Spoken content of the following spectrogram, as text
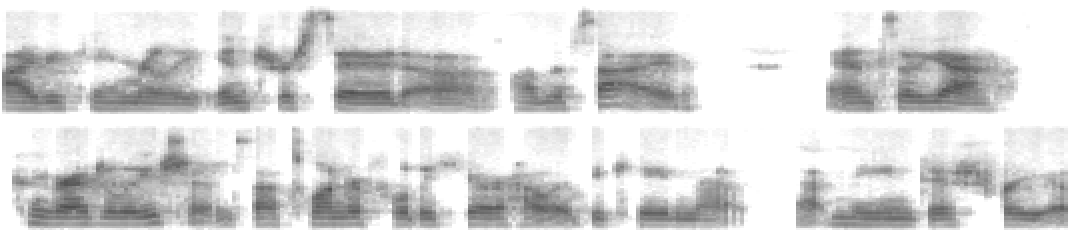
I became really interested uh, on the side. And so, yeah, congratulations. That's wonderful to hear how it became that, that main dish for you.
